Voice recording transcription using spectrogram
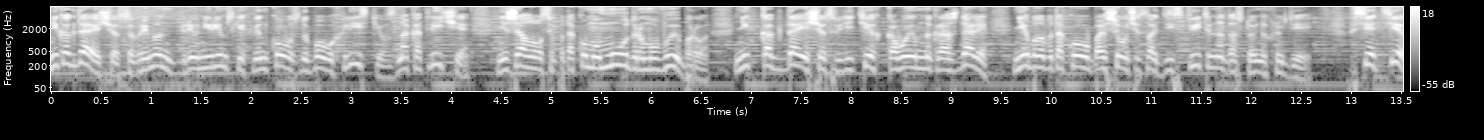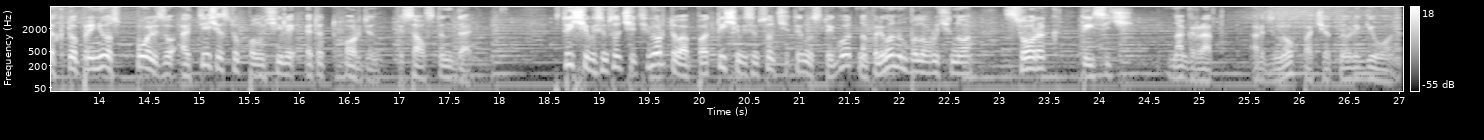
Никогда еще со времен древнеримских венков из дубовых листьев знак отличия не жаловался по такому мудрому выбору. Никогда еще среди тех, кого им награждали, не было бы такого большого числа действительно достойных людей. Все те, кто принес пользу Отечеству, получили этот орден, писал Стендаль. 1804 по 1814 год Наполеоном было вручено 40 тысяч наград орденов почетного легиона.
